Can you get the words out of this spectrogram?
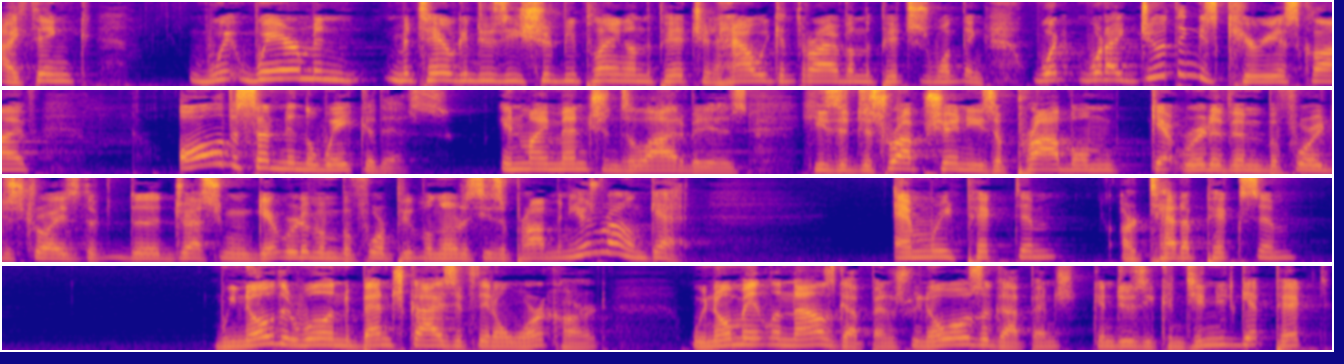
I think where Matteo Guendouzi should be playing on the pitch and how he can thrive on the pitch is one thing. What what I do think is curious, Clive, all of a sudden in the wake of this, in my mentions, a lot of it is he's a disruption, he's a problem, get rid of him before he destroys the, the dressing room, get rid of him before people notice he's a problem. And here's what I don't get. Emery picked him, Arteta picks him. We know they're willing to bench guys if they don't work hard. We know Maitland Niles got benched. We know Ozil got benched. Guendouzi continued to get picked.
